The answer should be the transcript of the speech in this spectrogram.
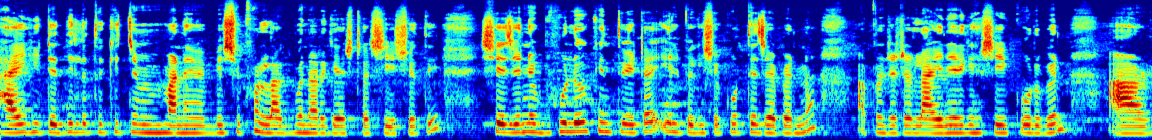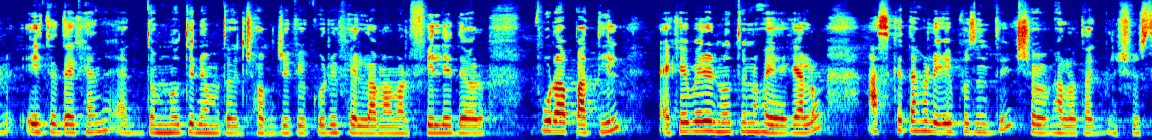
হাই হিটে দিলে তো কিছু মানে বেশিক্ষণ লাগবে না আর গ্যাসটা শেষ হতে সেই জন্য ভুলেও কিন্তু এটা এলপি গ্যাসে করতে যাবেন না। আপনারা এটা লাইনের গ্যাসেই করবেন। আর এই তো দেখেন, একদম নতুনের মতো ঝকঝকে করে ফেললাম। আমার ফেলে দেওয়ার পুরা পাতিল একেবারে নতুন হয়ে গেল। আজকে তাহলে এই পর্যন্তই। সবাই ভালো থাকবেন, সুস্থ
